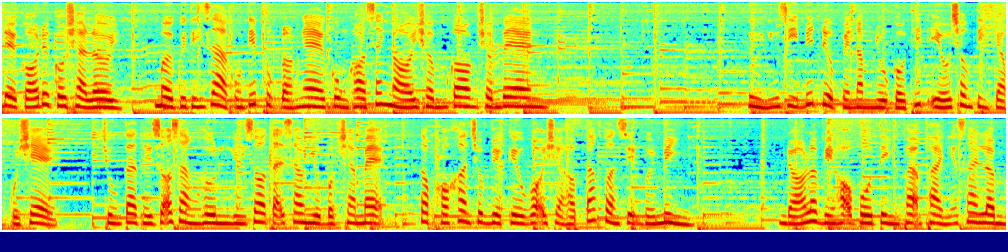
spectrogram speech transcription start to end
Để có được câu trả lời, mời quý thính giả cùng tiếp tục đón nghe cùng kho sách nói.com.vn. Từ những gì biết được về năm nhu cầu thiết yếu trong tình cảm của trẻ, chúng ta thấy rõ ràng hơn lý do tại sao nhiều bậc cha mẹ gặp khó khăn trong việc kêu gọi trẻ hợp tác toàn diện với mình. Đó là vì họ vô tình phạm phải những sai lầm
